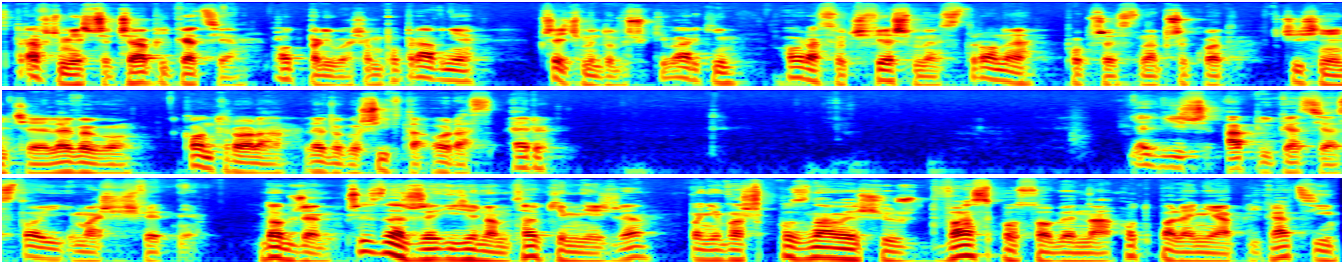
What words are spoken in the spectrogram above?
Sprawdźmy jeszcze, czy aplikacja odpaliła się poprawnie. Przejdźmy do wyszukiwarki oraz odświeżmy stronę poprzez na przykład wciśnięcie lewego kontrola, lewego shifta oraz R. Jak widzisz, aplikacja stoi i ma się świetnie. Dobrze, przyznasz, że idzie nam całkiem nieźle, ponieważ poznałeś już dwa sposoby na odpalenie aplikacji,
